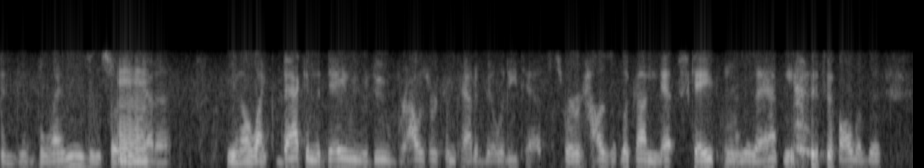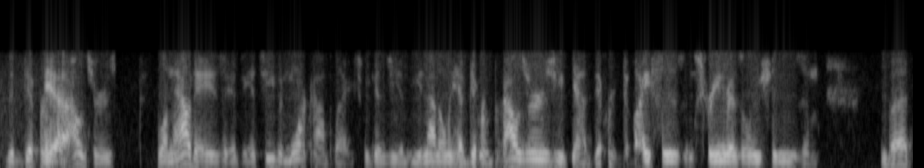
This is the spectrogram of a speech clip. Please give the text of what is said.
and it blends, and so mm-hmm. you got to you know, like back in the day, we would do browser compatibility tests for how does it look on Netscape and all of that, and all of the the different yeah. browsers. Well, nowadays it, it's even more complex because you you not only have different browsers, you've got different devices and screen resolutions, and but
